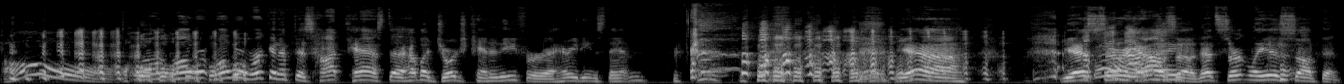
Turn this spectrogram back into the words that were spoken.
While, while we're, while we're working up this hot cast, uh, how about George Kennedy for uh, Harry Dean Stanton? Yeah. Yes, sir, Yowza. That certainly is something.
